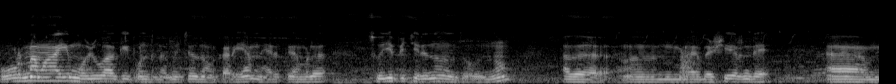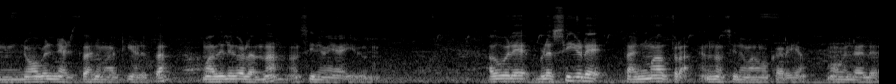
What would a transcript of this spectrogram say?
പൂർണമായും ഒഴിവാക്കിക്കൊണ്ട് നിർമ്മിച്ചത് നമുക്കറിയാം. നേരത്തെ നമ്മൾ സൂചിപ്പിച്ചിരുന്നു എന്ന് തോന്നുന്നു. അത് നമ്മുടെ ബഷീറിന്റെ നോവലിനെ അടിസ്ഥാനമാക്കിയെടുത്ത മതിലുകൾ എന്ന സിനിമയായിരുന്നു. അതുപോലെ ബ്ലസ്സിയുടെ തന്മാത്ര എന്ന സിനിമ നമുക്കറിയാം. മോഹൻലാൽ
